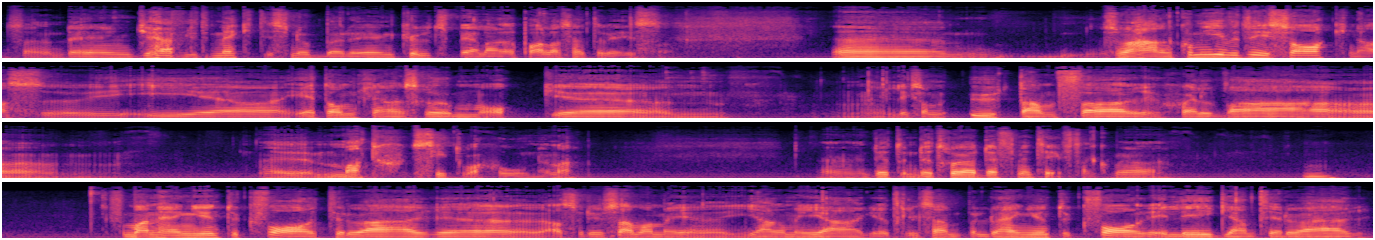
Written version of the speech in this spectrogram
Så det är en jävligt mäktig snubbe. Det är en kultspelare på alla sätt och vis. Eh, så han kommer givetvis saknas i, i ett omklädningsrum och liksom utanför själva eh, matchsituationerna. Eh, det, det tror jag definitivt han kommer göra. För man hänger ju inte kvar till du är, eh, alltså det är samma med Jaromir Jagr till exempel. Du hänger ju inte kvar i ligan till du är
